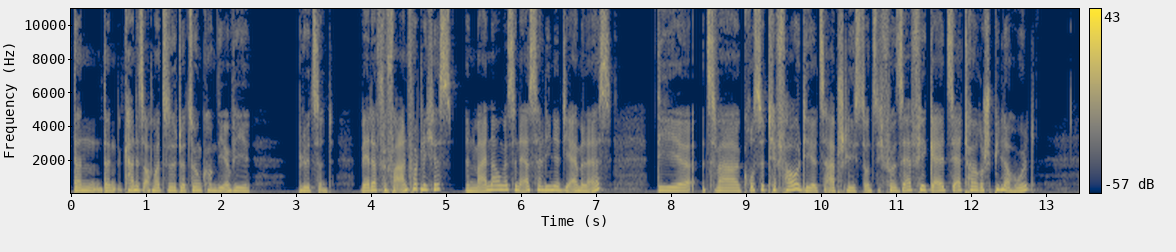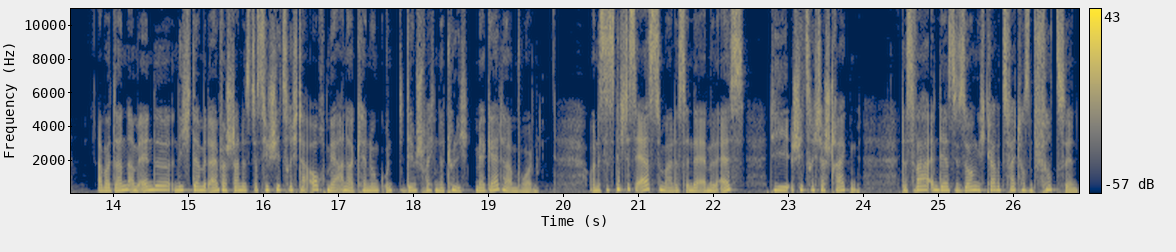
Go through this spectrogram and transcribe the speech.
dann, dann kann es auch mal zu Situationen kommen, die irgendwie blöd sind. Wer dafür verantwortlich ist, in meinen Augen ist in erster Linie die MLS, die zwar große TV-Deals abschließt und sich für sehr viel Geld sehr teure Spieler holt, aber dann am Ende nicht damit einverstanden ist, dass die Schiedsrichter auch mehr Anerkennung und dementsprechend natürlich mehr Geld haben wollen. Und es ist nicht das erste Mal, dass in der MLS die Schiedsrichter streiken. Das war in der Saison, ich glaube 2014.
